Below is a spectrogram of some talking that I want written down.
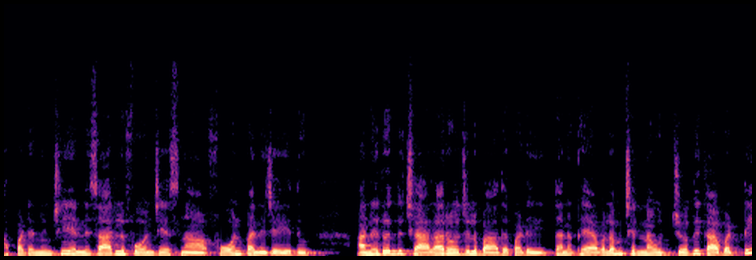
అప్పటి నుంచి ఎన్నిసార్లు ఫోన్ చేసినా ఫోన్ పనిచేయదు. అనిరుద్ధ్ చాలా రోజులు బాధపడి తను కేవలం చిన్న ఉద్యోగి కాబట్టి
